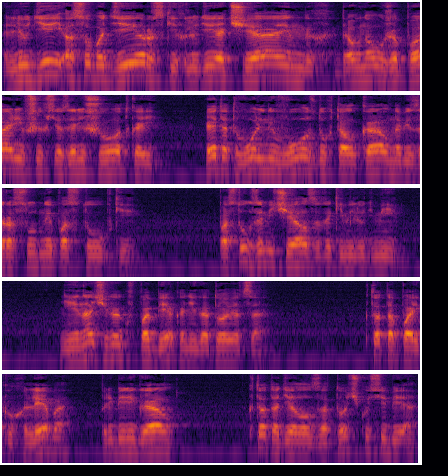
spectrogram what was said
Людей особо дерзких, людей отчаянных, давно уже парившихся за решеткой, этот вольный воздух толкал на безрассудные поступки. Пастух замечал за такими людьми. Не иначе, как в побег они готовятся. Кто-то пайку хлеба приберегал, кто-то делал заточку себе,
